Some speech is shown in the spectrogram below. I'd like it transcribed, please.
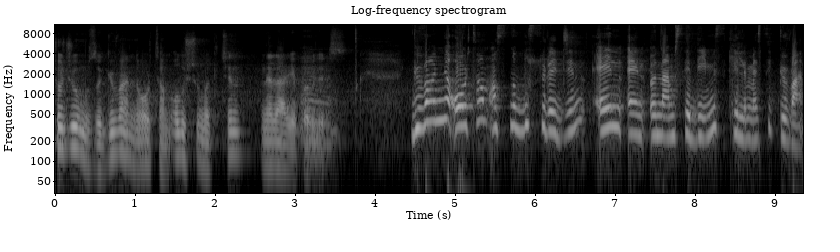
Çocuğumuza güvenli ortam oluşturmak için neler yapabiliriz? Güvenli ortam aslında bu sürecin en en önemsediğimiz kelimesi güven.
